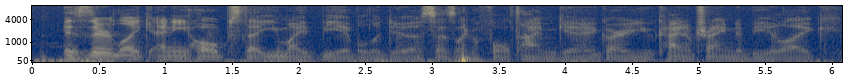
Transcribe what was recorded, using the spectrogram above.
is there like any hopes that you might be able to do this as like a full time gig? Or are you kind of trying to be like,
